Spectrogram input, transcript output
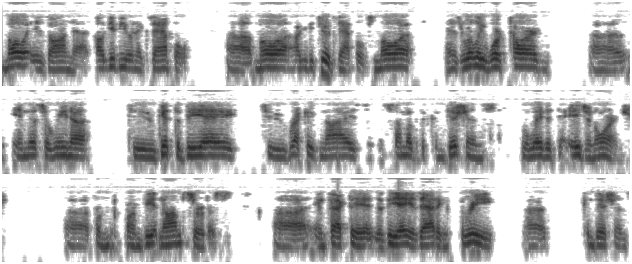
MOAA is on that. I'll give you an example. Uh, MOAA, I'll give you two examples. MOAA has really worked hard, uh, in this arena to get the VA to recognize some of the conditions related to Agent Orange, uh, from, from Vietnam service. Uh, in fact, the, the VA is adding three, uh, conditions.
